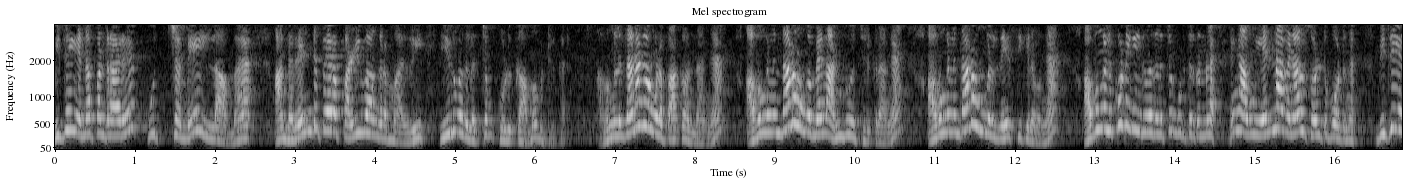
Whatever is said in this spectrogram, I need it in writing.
விஜய் என்ன பண்றாரு? குச்சமே இல்லாம அந்த ரெண்டு பேரை பழி வாங்குற மாதிரி இருபது லட்சம் கொடுக்காம விட்டுருக்காரு. அவங்களும் தானே உங்களை பார்க்க வந்தாங்க. அவங்களும் தானே உங்க மேல அன்பு வச்சிருக்கிறாங்க. அவங்களும் தானே உங்களை நேசிக்கிறவங்க. அவங்களுக்கும் நீங்க இருபது லட்சம் கொடுத்துருக்கணும்ல. நீங்க அவங்க என்ன வேணாலும் சொல்லிட்டு போட்டுங்க. விஜய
